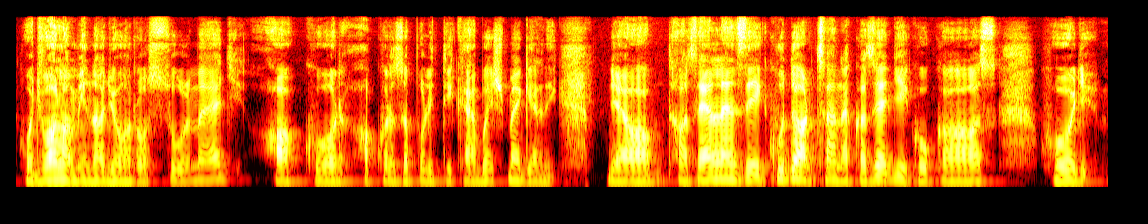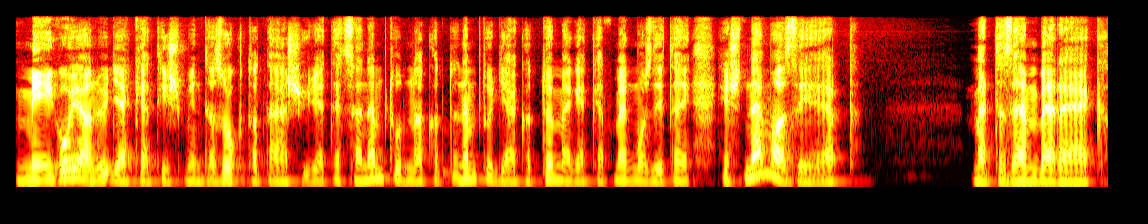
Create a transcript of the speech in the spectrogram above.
hogy valami nagyon rosszul megy, akkor, akkor az a politikában is megjelenik. Ugye a, az ellenzék kudarcának az egyik oka az, hogy még olyan ügyeket is, mint az oktatási ügyet, egyszerűen nem, tudnak, nem tudják a tömegeket megmozdítani, és nem azért, mert az emberek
